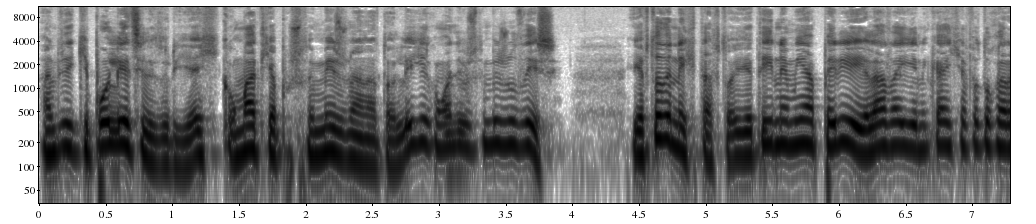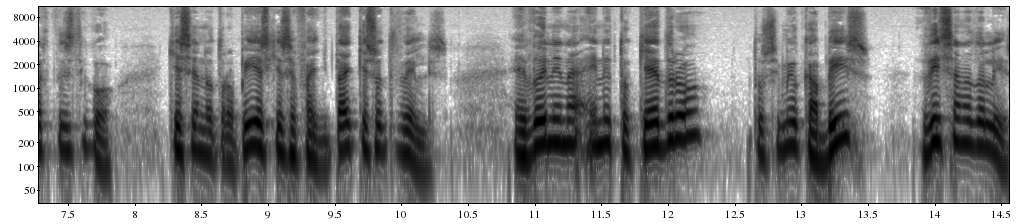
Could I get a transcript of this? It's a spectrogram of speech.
Αν δείτε και η πόλη έτσι λειτουργεί. Έχει κομμάτια που σου θυμίζουν Ανατολή και κομμάτια που σου θυμίζουν Δύση. Γι' αυτό δεν έχει αυτό, γιατί είναι μια περίεργη. Η Ελλάδα γενικά έχει αυτό το χαρακτηριστικό. Και σε νοοτροπίες και σε φαγητά και σε ό,τι θέλεις. Εδώ είναι, ένα, είναι το κέντρο, το σημείο καμπής Δύση-Ανατολή.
